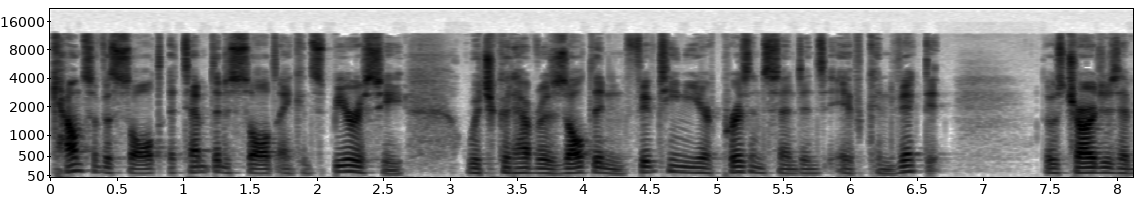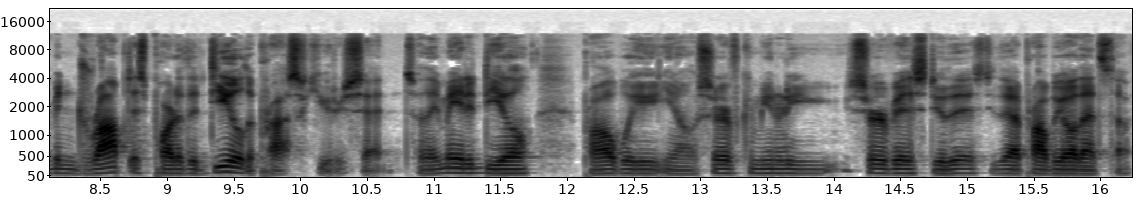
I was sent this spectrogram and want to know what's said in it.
counts of assault, attempted assault, and conspiracy, which could have resulted in 15-year prison sentence if convicted. Those charges have been dropped as part of the deal, the prosecutor said. So they made a deal probably you know serve community service, do this, do that, probably all that stuff.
